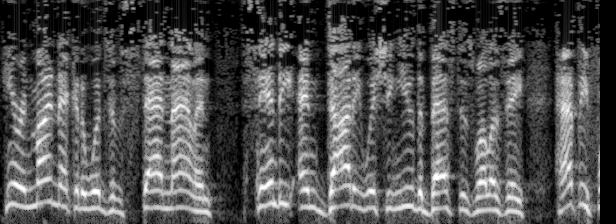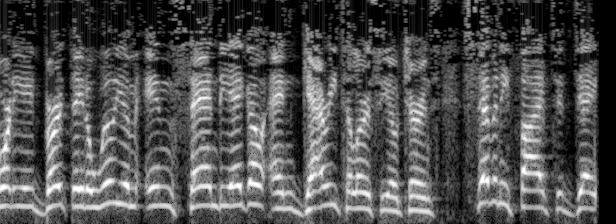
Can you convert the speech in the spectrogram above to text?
here in my neck of the woods of Staten Island. Sandy and Dottie wishing you the best as well as a happy 48th birthday to William in San Diego and Gary Talercio turns 75 today.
